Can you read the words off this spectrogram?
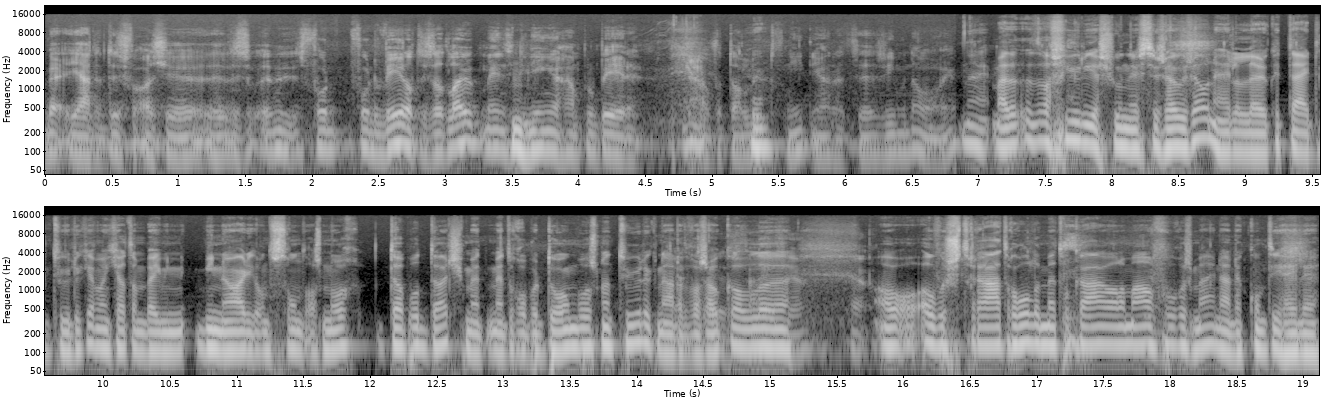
eh, ja, dat is voor, als je, dat is, voor, voor de wereld is dat leuk. Mensen die dingen gaan proberen. Ja, of het dan lukt of niet, ja, dat eh, zien we dan wel. Nee, maar dat, dat was voor jullie als journalisten sowieso een hele leuke tijd natuurlijk. Hè? Want je had dan bij Binar, die ontstond alsnog Double Dutch met, met Robert Doornbos natuurlijk. Nou, dat was ook al, 2005, ja. Ja. al over straat rollen met elkaar allemaal volgens mij. Nou, dan komt die hele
